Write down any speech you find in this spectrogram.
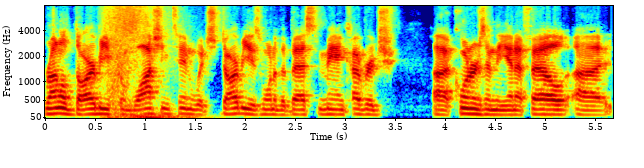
Ronald Darby from Washington, which Darby is one of the best man coverage uh, corners in the NFL. Uh,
